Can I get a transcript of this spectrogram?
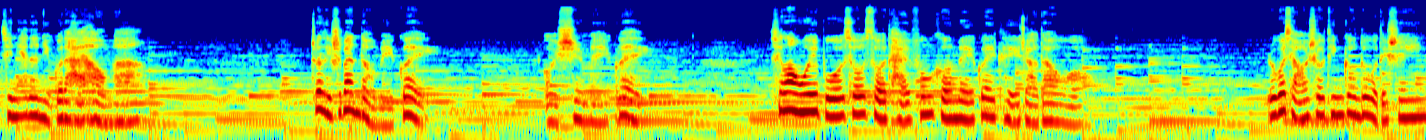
今天的你过得还好吗？这里是半岛玫瑰，我是玫瑰。新浪微博搜索“台风和玫瑰”可以找到我。如果想要收听更多我的声音，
